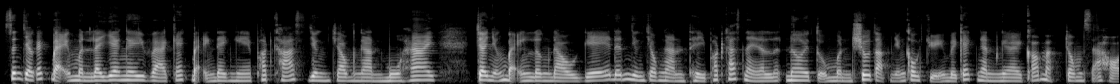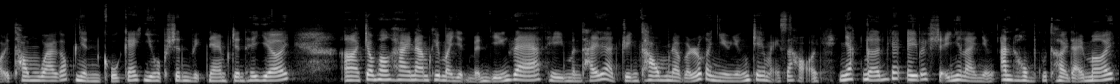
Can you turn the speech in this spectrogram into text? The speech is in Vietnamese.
Xin chào các bạn, mình là Gia Nghi và các bạn đang nghe podcast Dân trong ngành mùa 2. Cho những bạn lần đầu ghé đến Dân trong ngành thì podcast này là nơi tụi mình sưu tập những câu chuyện về các ngành nghề có mặt trong xã hội thông qua góc nhìn của các du học sinh Việt Nam trên thế giới. À, trong hơn 2 năm khi mà dịch bệnh diễn ra thì mình thấy là truyền thông nè và rất là nhiều những trang mạng xã hội nhắc đến các y bác sĩ như là những anh hùng của thời đại mới.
